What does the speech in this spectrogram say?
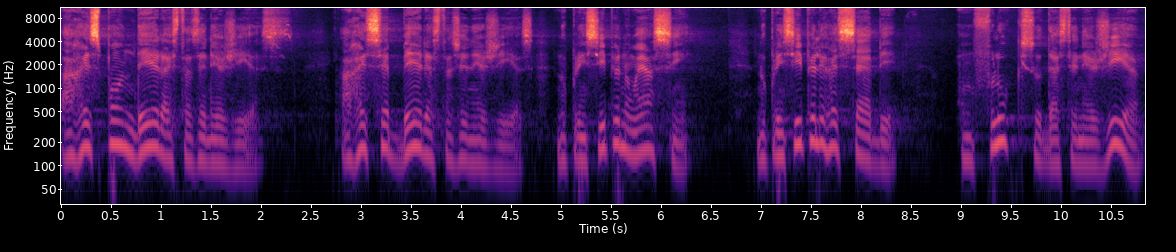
a responder a estas energias, a receber estas energias. No princípio não é assim. No princípio ele recebe um fluxo desta energia,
